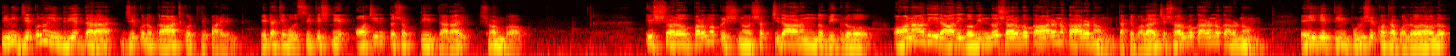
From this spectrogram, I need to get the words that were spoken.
তিনি যে কোনো ইন্দ্রিয়ের দ্বারা যে কোনো কাজ করতে পারেন। এটা কেবল শ্রীকৃষ্ণের অচিন্ত শক্তির দ্বারাই সম্ভব। ঈশ্বর পরমকৃষ্ণ সচ্চিদানন্দ বিগ্রহ অনাদির আদি গোবিন্দ সর্বকারণ কারণম। তাকে বলা হয়েছে সর্বকারণ কারণম। এই যে তিন পুরুষের কথা বলা হলো,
